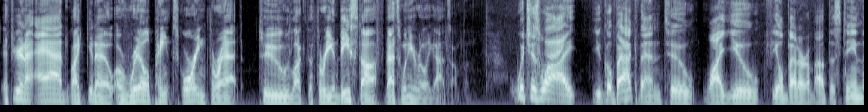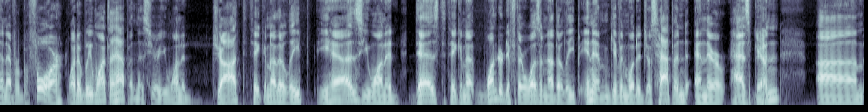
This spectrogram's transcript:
if you're going to add like you know a real paint scoring threat to like the three and D stuff, that's when you really got something. Which is why you go back then to why you feel better about this team than ever before. What did we want to happen this year? You wanted Ja to take another leap. He has. You wanted Dez to take another. Wondered if there was another leap in him, given what had just happened, and there has been. Um,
